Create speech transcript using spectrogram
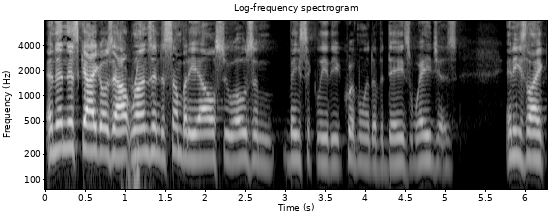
And then this guy goes out, runs into somebody else who owes him basically the equivalent of a day's wages and he's like,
